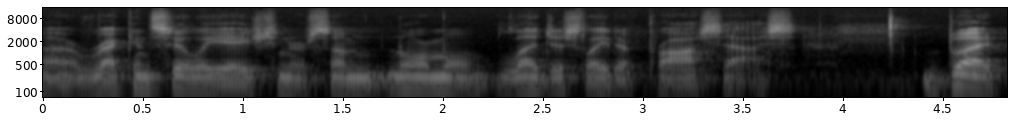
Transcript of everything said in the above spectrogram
uh, reconciliation or some normal legislative process. But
